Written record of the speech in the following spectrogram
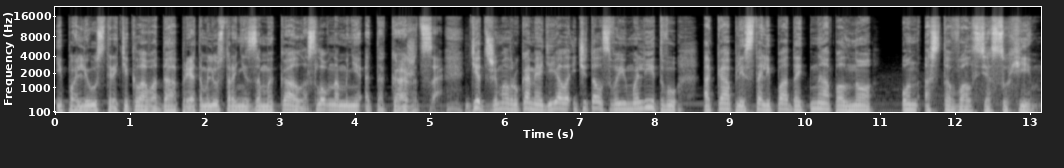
и по люстре текла вода, при этом люстра не замыкала, словно мне это кажется. Дед сжимал руками одеяло и читал свою молитву, а капли стали падать на пол, но он оставался сухим.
